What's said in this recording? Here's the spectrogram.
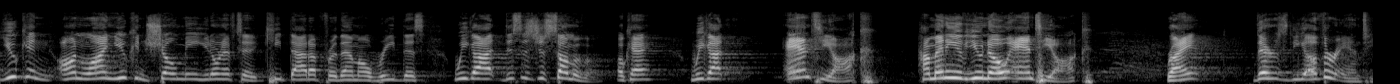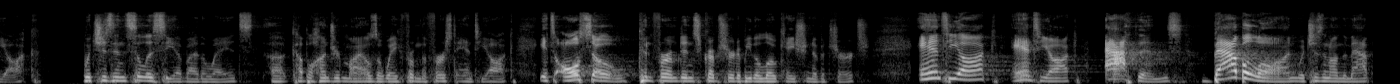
you can online, you can show me. You don't have to keep that up for them. I'll read this. We got, this is just some of them, okay? We got Antioch. How many of you know Antioch? Right? There's the other Antioch, which is in Cilicia, by the way. It's a couple hundred miles away from the first Antioch. It's also confirmed in Scripture to be the location of a church. Antioch, Antioch, Athens, Babylon, which isn't on the map,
